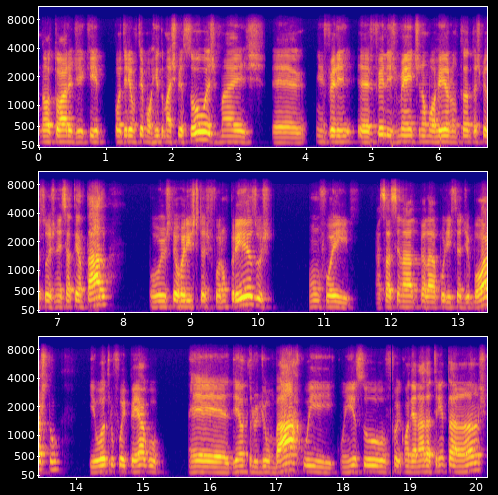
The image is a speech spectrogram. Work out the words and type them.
notório de que poderiam ter morrido mais pessoas, mas é, é, não morreram tantas pessoas nesse atentado. Os terroristas foram presos, um foi assassinado pela polícia de Boston e outro foi pego é, dentro de um barco e com isso foi condenado a 30 anos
